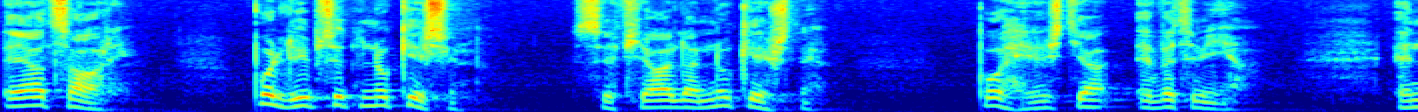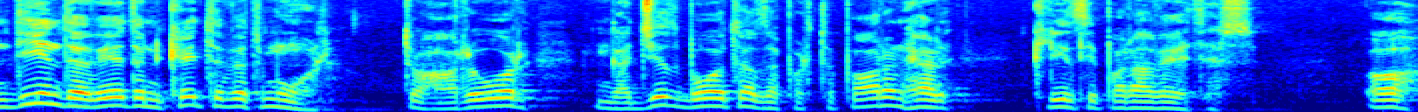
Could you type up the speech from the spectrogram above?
e acari. Po lypsit nuk ishin. S'e fjala nuk ishte. Po heshtja e vetmia. E ndiente veten krejt të vetmuar, të harruar nga gjithë bota dhe për të parën herë klithi para vetes. Oh,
